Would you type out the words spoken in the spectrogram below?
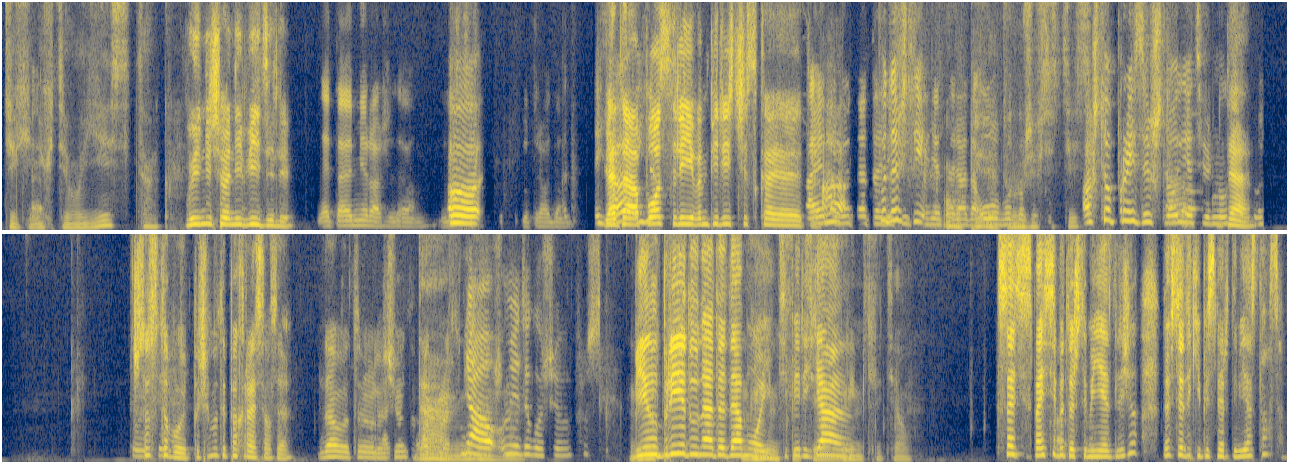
тихи не хотела есть? Так, Вы ничего не видели. Это Мираж, да. А, Тут рядом. Я- это я- после вампирическое... это. А это А, вот это подожди. лисичка где-то о, рядом. О, привет, вот вы уже все здесь? А что произошло? Я отвернулся. Да. Что с тобой? Почему ты покрасился? Да, вот именно, почему ты Да, покрасил? Я, у важно. меня такой же вопрос. Бил Грим- Бриду надо домой. Грим Теперь слетел, я... Грим слетел. Кстати, спасибо, то, что меня излечил, но все-таки бессмертным я остался.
